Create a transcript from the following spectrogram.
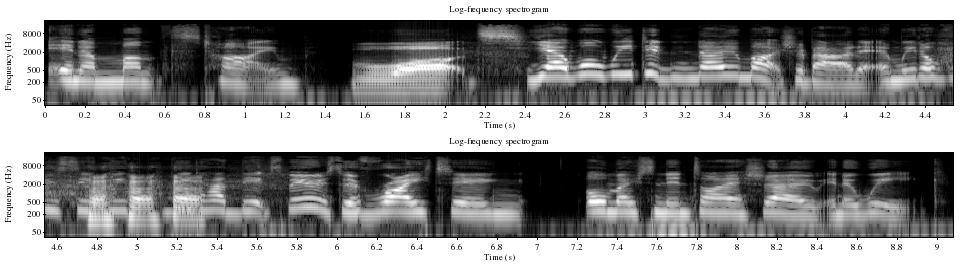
in a month's time. what Yeah, well, we didn't know much about it, and we'd obviously we'd, we'd had the experience of writing almost an entire show in a week.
